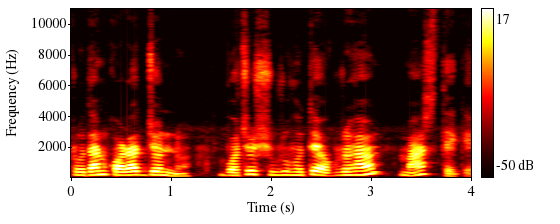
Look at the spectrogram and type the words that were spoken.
প্রদান করার জন্য বছর শুরু হতে অগ্রহায়ণ মাস থেকে।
